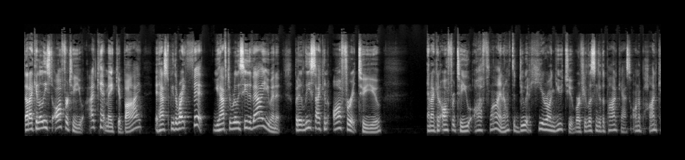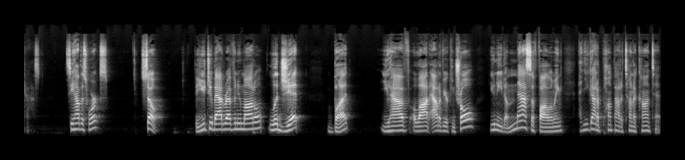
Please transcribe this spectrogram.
that I can at least offer to you. I can't make you buy. It has to be the right fit. You have to really see the value in it. But at least I can offer it to you and I can offer it to you offline. I don't have to do it here on YouTube or if you're listening to the podcast on a podcast. See how this works? So, the YouTube ad revenue model, legit, but you have a lot out of your control. You need a massive following and you got to pump out a ton of content.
